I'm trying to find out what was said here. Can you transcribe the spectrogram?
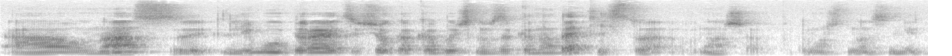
А у нас либо упирается все, как обычно, в законодательство в наше, потому что у нас нет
